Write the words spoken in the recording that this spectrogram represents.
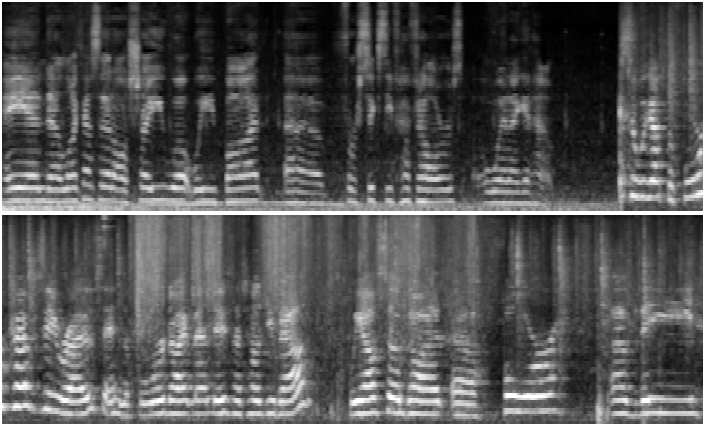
And uh, like I said, I'll show you what we bought uh, for $65 when I get home. So we got the four Coke Zeros and the four Diet Mountain Dews I told you about. We also got uh, four of the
